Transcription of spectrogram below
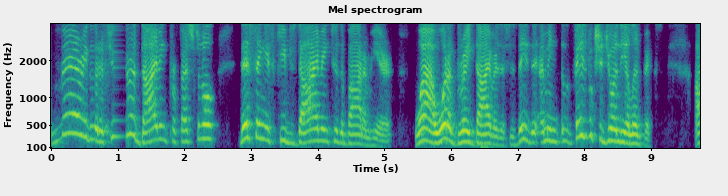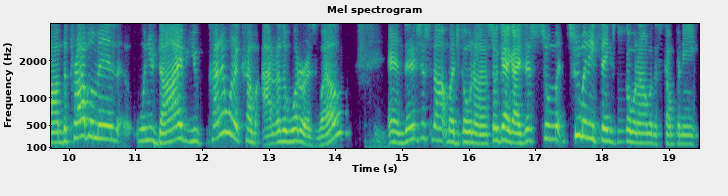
Very good. If you're a diving professional, this thing is keeps diving to the bottom here. Wow, what a great diver this is. They, they I mean, Facebook should join the Olympics. Um, the problem is when you dive, you kind of want to come out of the water as well. And there's just not much going on. So, yeah, guys, there's so too many things going on with this company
